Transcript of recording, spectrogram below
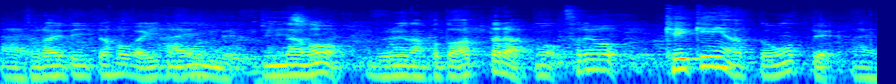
はい。捉えていった方がいいと思うんで、はみんなもブルーなことあったらもうそれを経験やと思ってはい。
